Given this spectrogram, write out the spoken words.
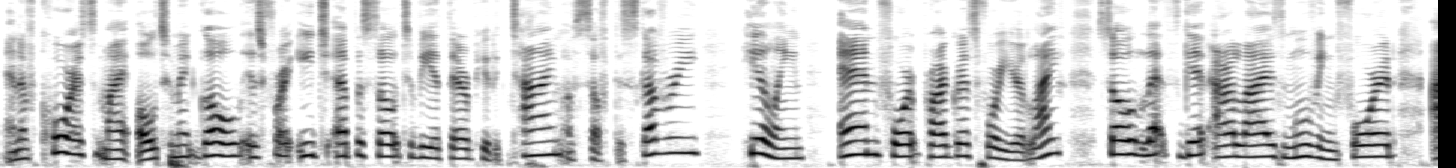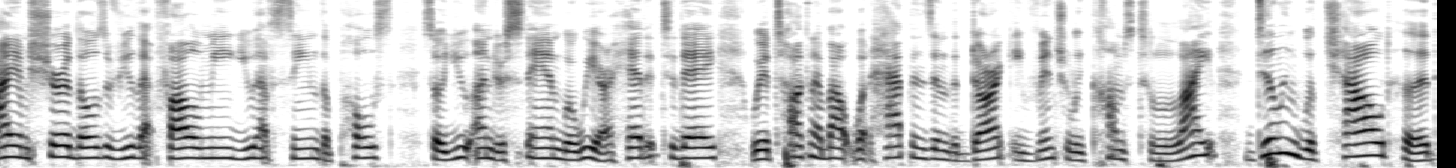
And of course, my ultimate goal is for each episode to be a therapeutic time of self discovery, healing, and forward progress for your life. So let's get our lives moving forward. I am sure those of you that follow me, you have seen the post, so you understand where we are headed today. We're talking about what happens in the dark eventually comes to light, dealing with childhood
